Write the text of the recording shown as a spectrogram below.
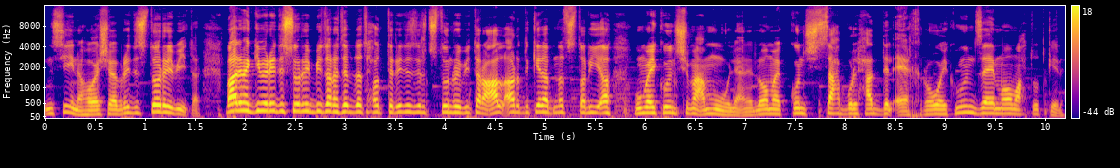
نسينا هو يا شباب redstone repeater بعد ما تجيب redstone repeater هتبدأ تحط redstone repeater على الأرض كده بنفس الطريقة وما يكونش معمول يعني اللي هو ما يكونش سحبه لحد الآخر. هو يكون زي ما هو محطوط كده.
